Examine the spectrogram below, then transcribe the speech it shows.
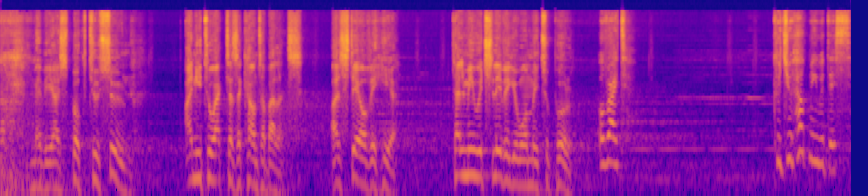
Ah, Maybe I spoke too soon. I need to act as a counterbalance. I'll stay over here. Tell me which lever you want me to pull. All right. Could you help me with this?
